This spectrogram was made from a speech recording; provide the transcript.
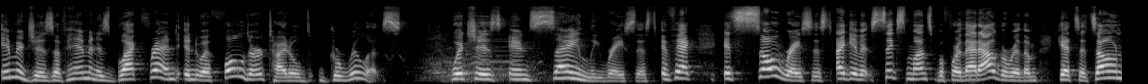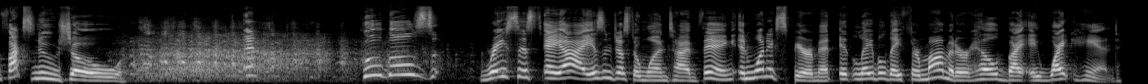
images of him and his black friend into a folder titled Gorillas which is insanely racist. In fact, it's so racist, I give it six months before that algorithm gets its own Fox News show. and Google's racist AI isn't just a one time thing. In one experiment, it labeled a thermometer held by a white hand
